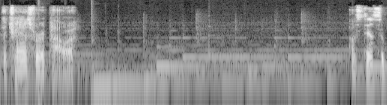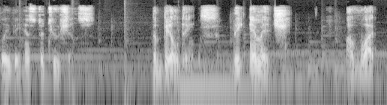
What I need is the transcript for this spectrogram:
the transfer of power, ostensibly the institutions, the buildings, the image of what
